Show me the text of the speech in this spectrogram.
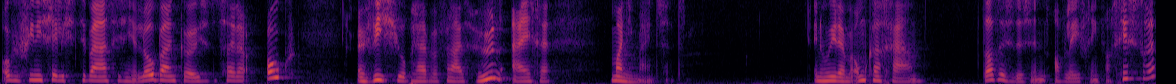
over financiële situaties en je loopbaankeuzes, dat zij daar ook een visie op hebben vanuit hun eigen money mindset. En hoe je daarmee om kan gaan, dat is dus een aflevering van gisteren.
